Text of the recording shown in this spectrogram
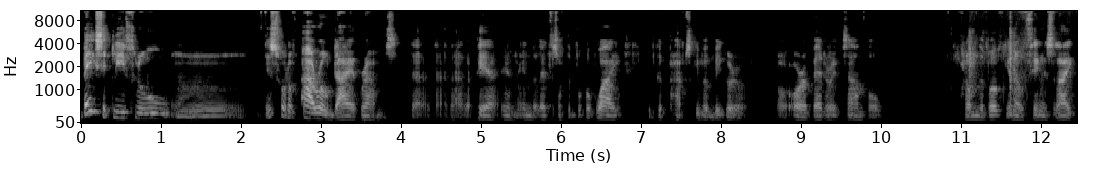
basically through um, this sort of arrow diagrams that, that, that, appear in, in the letters of the Book of Why. We could perhaps give a bigger or, or a better example from the book, you know, things like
